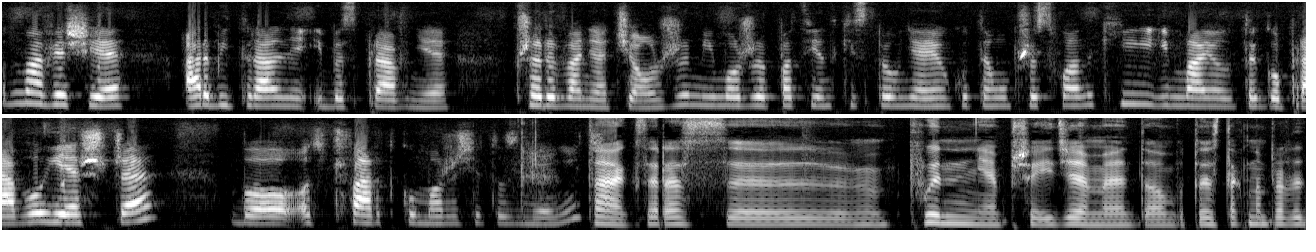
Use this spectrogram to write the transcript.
odmawia się arbitralnie i bezprawnie przerywania ciąży, mimo że pacjentki spełniają ku temu przesłanki i mają tego prawo jeszcze, bo od czwartku może się to zmienić. Tak, zaraz y, płynnie przejdziemy do, bo to jest tak naprawdę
